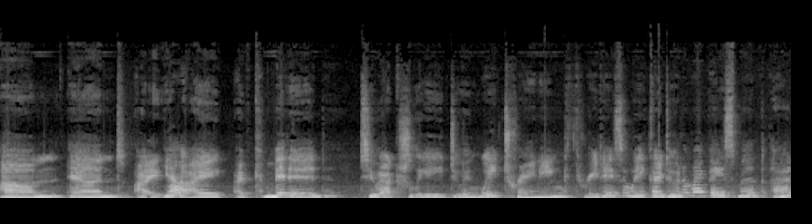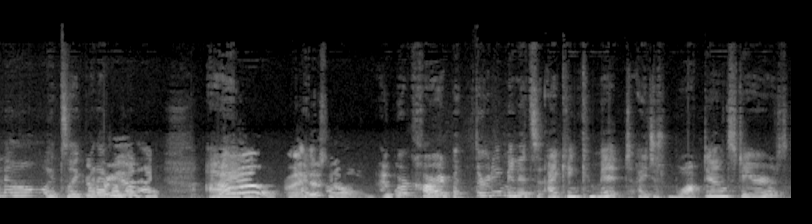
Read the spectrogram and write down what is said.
um, and I yeah I I've committed to actually doing weight training three days a week. I do it in my basement. I know it's like Good whatever, but I I No, I, there's no. I work hard, but 30 minutes I can commit. I just walk downstairs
